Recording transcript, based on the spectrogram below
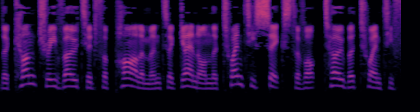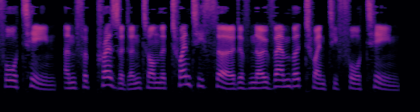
The country voted for parliament again on 26 October 2014, and for president on 23 November 2014.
